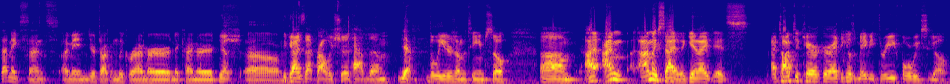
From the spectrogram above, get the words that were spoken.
that makes sense. I mean you're talking Luke Reimer, Nick Henrich. Yep. Um, The guys that probably should have them. yeah. the leaders on the team. So um, I, I'm I'm excited. Again, I it's I talked to Carriker. I think it was maybe three four weeks ago.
